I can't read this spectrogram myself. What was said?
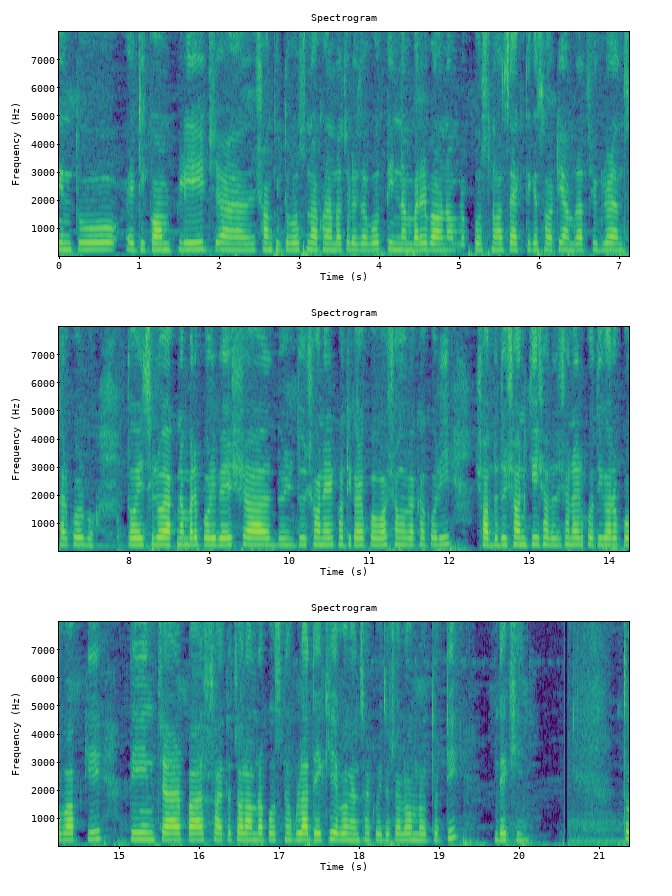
কিন্তু এটি কমপ্লিট সংক্ষিপ্ত প্রশ্ন। এখন আমরা চলে যাব তিন নম্বরের বারো নম্বর প্রশ্ন আছে। এক থেকে ছটি আমরা সেগুলোর অ্যান্সার করব। তো এই ছিল এক নম্বরে পরিবেশ দূষণের ক্ষতিকারক প্রভাব সমূহ ব্যাখ্যা করি। শব্দ দূষণ কী? শব্দ দূষণের ক্ষতিকারক প্রভাব কী? তিন, চার, পাঁচ, ছয়। তো চলো আমরা প্রশ্নগুলো দেখি এবং অ্যান্সার করি। তো চলো আমরা উত্তরটি দেখি। তো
